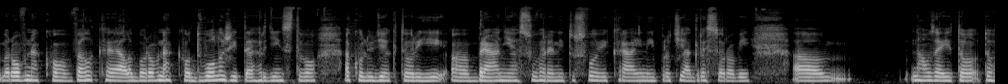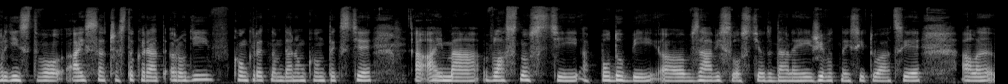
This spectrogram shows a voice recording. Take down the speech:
rovnako veľké alebo rovnako dôležité hrdinstvo ako ľudia, ktorí ehm, bránia suverenitu svojej krajiny proti agresorovi ehm, naozaj je to, to hrdinstvo aj sa častokrát rodí v konkrétnom danom kontexte a aj má vlastnosti a podoby v závislosti od danej životnej situácie, ale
